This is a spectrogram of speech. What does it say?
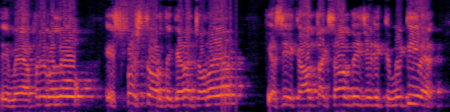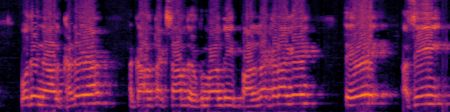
ਤੇ ਮੈਂ ਆਪਣੇ ਵੱਲੋਂ ਇਹ ਸਪਸ਼ਟ ਤੌਰ ਤੇ ਕਹਿਣਾ ਚਾਹੁੰਦਾ ਹਾਂ ਕਿ ਅਸੀਂ ਅਕਾਲ ਤਖਤ ਸਾਹਿਬ ਦੀ ਜਿਹੜੀ ਕਮੇਟੀ ਹੈ, ਉਹਦੇ ਨਾਲ ਖੜੇ ਆ ਅਕਾਲ ਤਖਤ ਸਾਹਿਬ ਦੇ ਹੁਕਮਾਂ ਦੀ ਪਾਲਣਾ ਕਰਾਂਗੇ ਤੇ ਅਸੀਂ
